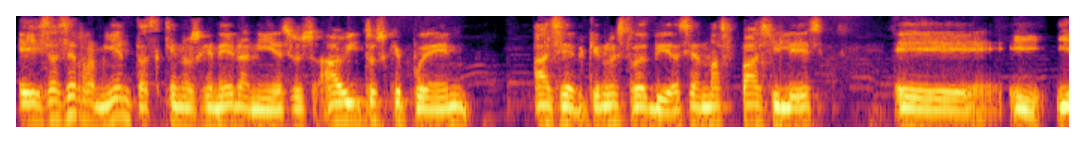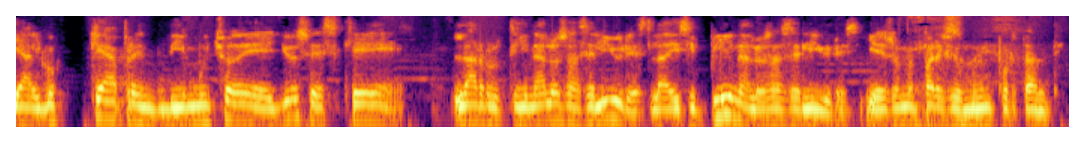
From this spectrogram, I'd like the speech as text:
esas herramientas que nos generan y esos hábitos que pueden hacer que nuestras vidas sean más fáciles eh, y, y algo que aprendí mucho de ellos es que la rutina los hace libres, la disciplina los hace libres y eso me pareció muy importante.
